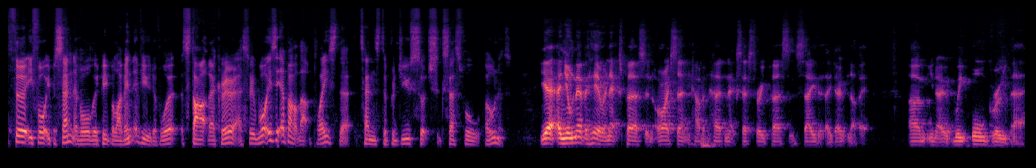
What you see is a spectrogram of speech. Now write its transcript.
30, 40% of all the people I've interviewed have worked, start their career at S3. What is it about that place that tends to produce such successful owners? Yeah, and you'll never hear an ex person, or I certainly haven't heard an ex S3 person say that they don't love it. Um, you know, we all grew there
